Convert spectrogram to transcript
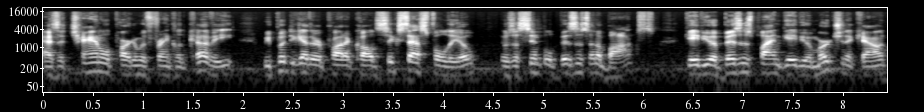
as a channel partner with Franklin Covey. We put together a product called Successfolio. It was a simple business in a box, gave you a business plan, gave you a merchant account.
